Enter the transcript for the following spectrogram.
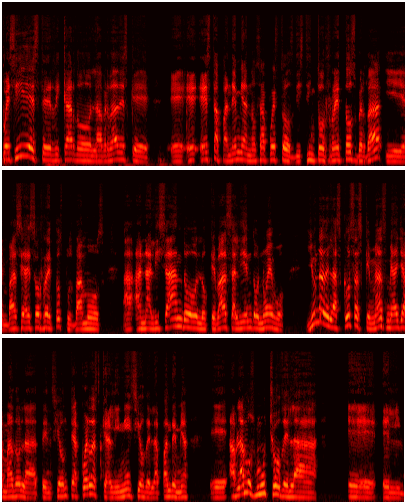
Pues sí, este, Ricardo, la verdad es que eh, eh, esta pandemia nos ha puesto distintos retos, ¿verdad? Y en base a esos retos, pues vamos analizando lo que va saliendo nuevo. Y una de las cosas que más me ha llamado la atención, ¿te acuerdas que al inicio de la pandemia eh, hablamos mucho de la, eh, el,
